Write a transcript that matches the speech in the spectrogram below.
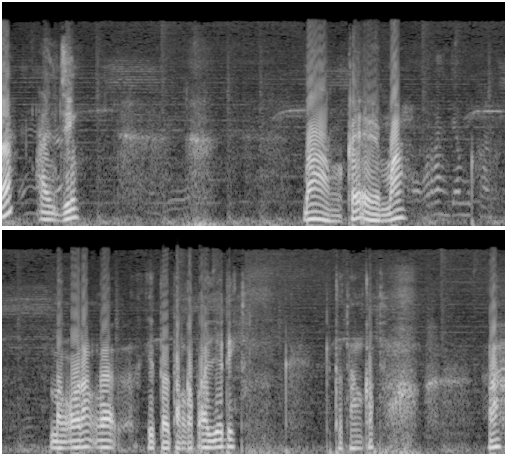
Hah? Anjing. Bang, kayak emang. Orang bukan. Bang orang nggak kita tangkap aja dik. Kita tangkap. Hah?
